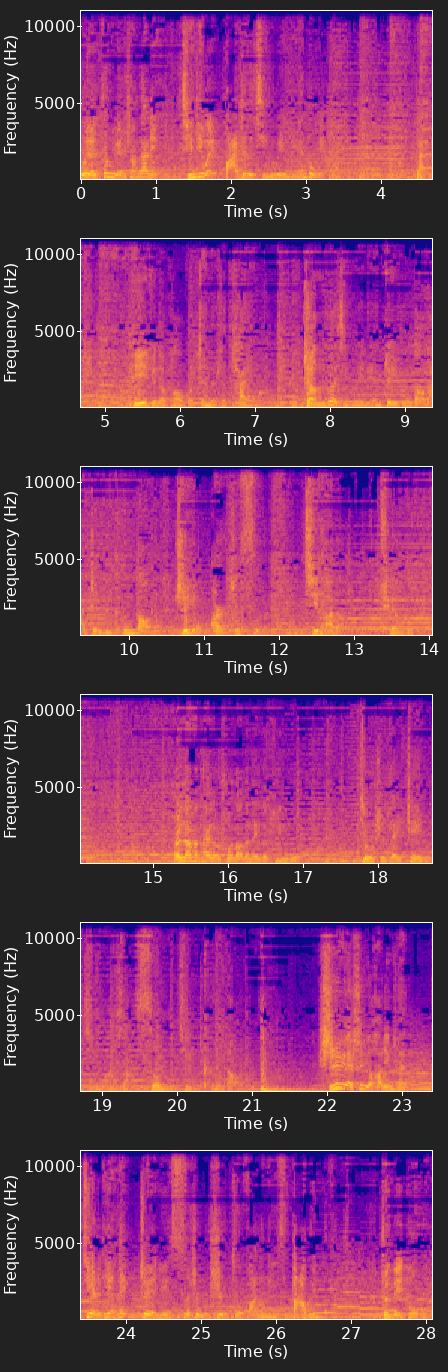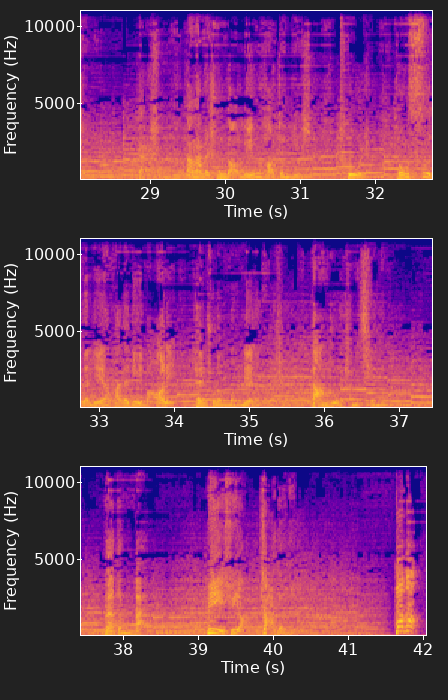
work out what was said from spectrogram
为了增援上甘岭，秦基伟把这个警卫连都给派上。敌军的炮火真的是太猛了，整个警卫连最终到达阵地坑道的只有二十四个人，其他的全部。而咱们开头说到的那个苹果，就是在这种情况下送进坑道的。十月十九号凌晨，借着天黑，志愿军四十五师就发动了一次大规模的反击，准备夺回阵地。但是，当他们冲到零号阵地时，突然从四个连环的地堡里喷出了猛烈的火势，挡住了他们前进的路。那怎么办？必须要炸掉地堡。报告，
